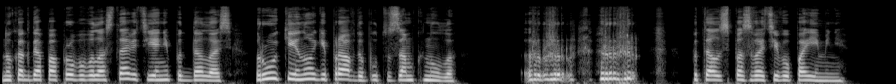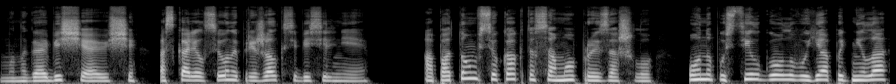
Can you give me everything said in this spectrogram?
но когда попробовал оставить, я не поддалась. Руки и ноги правда будто замкнула. «Р-р-р-р!» пыталась позвать его по имени. Многообещающе. Оскалился он и прижал к себе сильнее. А потом все как-то само произошло. Он опустил голову, я подняла,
